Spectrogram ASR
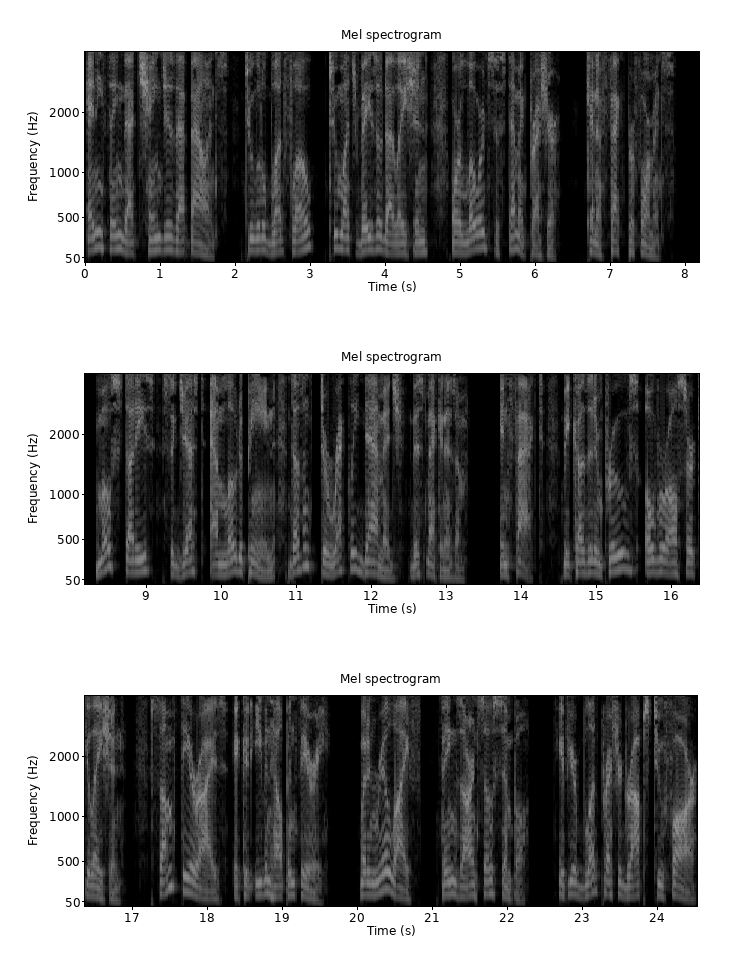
Anything that changes that balance, too little blood flow, too much vasodilation, or lowered systemic pressure, can affect performance. Most studies suggest amlodipine doesn't directly damage this mechanism. In fact, because it improves overall circulation, some theorize it could even help in theory. But in real life, things aren't so simple. If your blood pressure drops too far,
